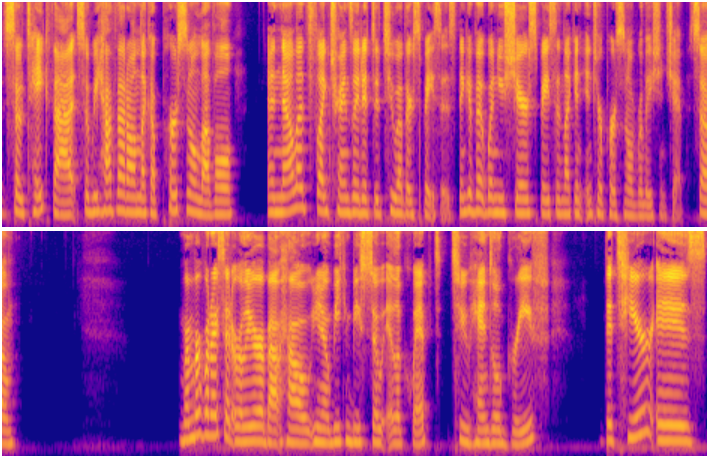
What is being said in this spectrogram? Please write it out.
so take that. So we have that on like a personal level and now let's like translate it to two other spaces. Think of it when you share space in like an interpersonal relationship. So remember what I said earlier about how, you know, we can be so ill equipped to handle grief? The tear is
